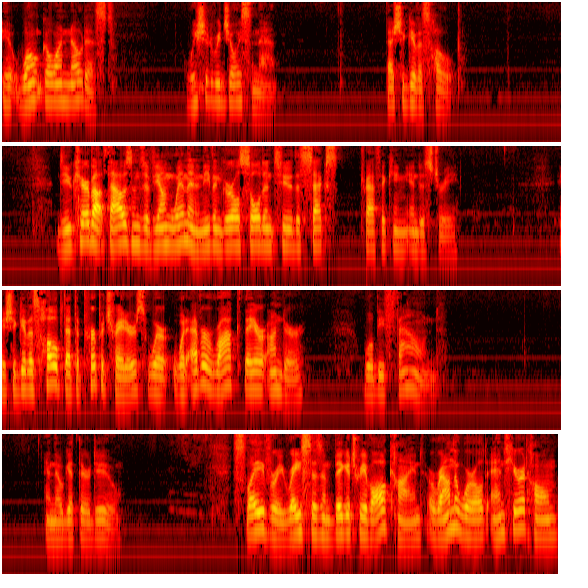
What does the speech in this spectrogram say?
it won't go unnoticed. We should rejoice in that. That should give us hope. Do you care about thousands of young women and even girls sold into the sex trafficking industry? It should give us hope that the perpetrators, where whatever rock they are under, will be found and they'll get their due. Slavery, racism, bigotry of all kind around the world and here at home,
